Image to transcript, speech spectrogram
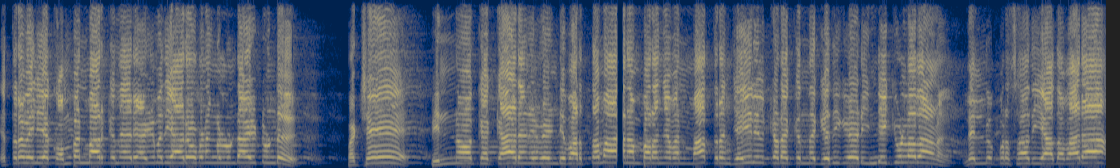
എത്ര വലിയ കൊമ്പന്മാർക്ക് നേരെ അഴിമതി ആരോപണങ്ങൾ ഉണ്ടായിട്ടുണ്ട്. പക്ഷേ പിന്നോക്കക്കാരന് വേണ്ടി വർത്തമാനം പറഞ്ഞവൻ മാത്രം ജയിലിൽ കിടക്കുന്ന ഗതികേട് ഇന്ത്യക്കുള്ളതാണ്. ലല്ലു പ്രസാദ് യാദവ് ആരാ?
